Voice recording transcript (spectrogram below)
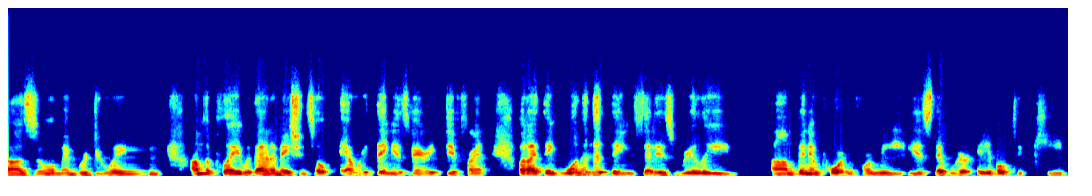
uh, zoom and we're doing um, the play with animation so everything is very different but i think one of the things that has really um, been important for me is that we're able to keep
